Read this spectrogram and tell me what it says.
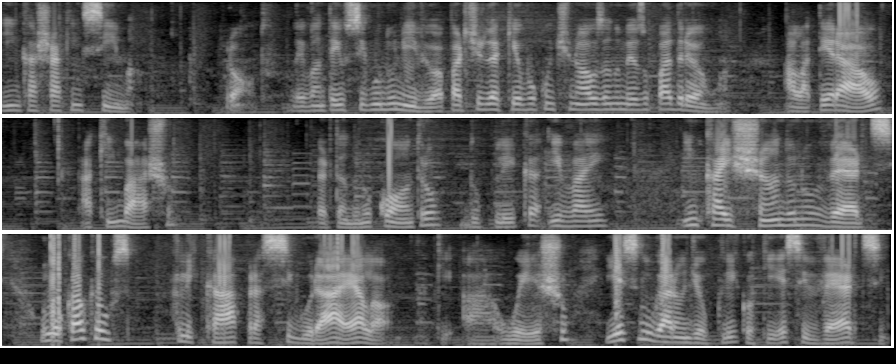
e encaixar aqui em cima. Pronto, levantei o segundo nível. A partir daqui eu vou continuar usando o mesmo padrão. A lateral, aqui embaixo, apertando no Ctrl, duplica e vai encaixando no vértice. O local que eu clicar para segurar ela, ó, aqui, a, o eixo, e esse lugar onde eu clico aqui, esse vértice,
